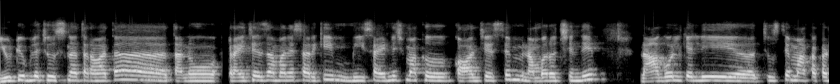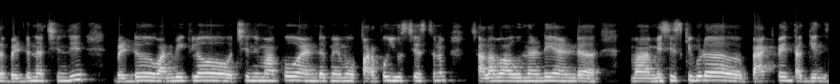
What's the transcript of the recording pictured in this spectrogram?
యూట్యూబ్లో చూసిన తర్వాత తను ట్రై చేద్దామనేసరికి మీ సైడ్ నుంచి మాకు కాల్ చేస్తే నంబర్ వచ్చింది. నాగోల్కి వెళ్ళి చూస్తే మాకు అక్కడ బెడ్ నచ్చింది. బెడ్ వన్ వీక్లో వచ్చింది మాకు అండ్ మేము పరుపు యూస్ చేస్తున్నాం. చాలా బాగుందండి. అండ్ మా మిస్సెస్కి కూడా బ్యాక్ పెయిన్ తగ్గింది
